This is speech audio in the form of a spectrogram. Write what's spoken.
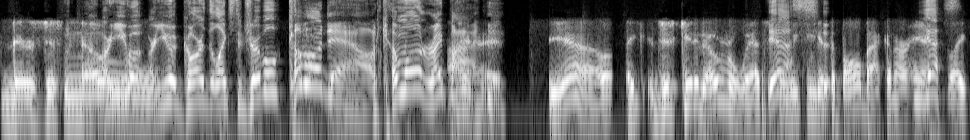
there's just no. Are you a, are you a guard that likes to dribble? Come on down, come on right by. I- yeah, like just get it over with so we can get the ball back in our hands. Yes. Like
